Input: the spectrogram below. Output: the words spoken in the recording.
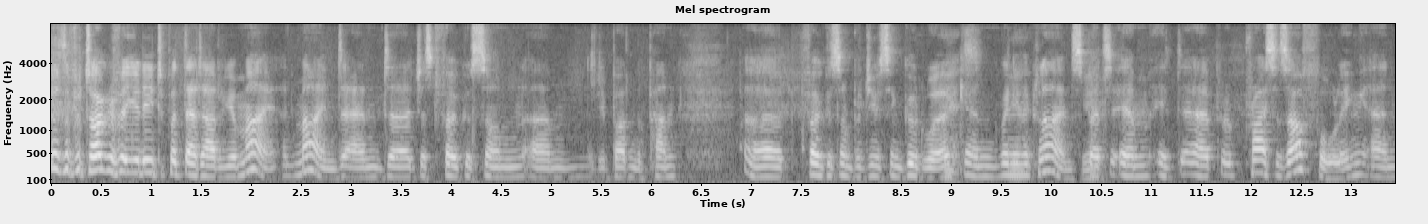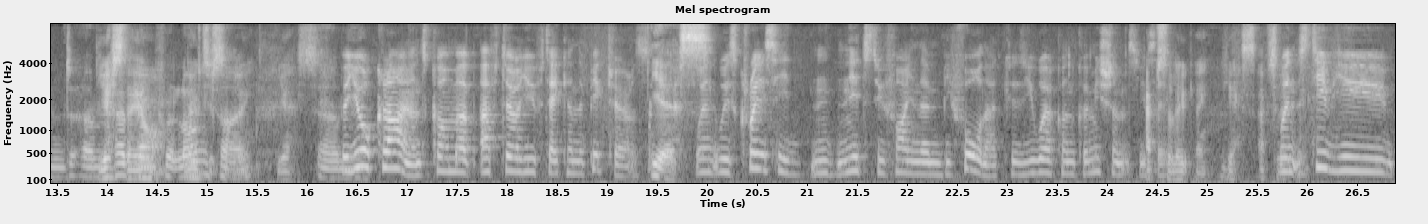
as a photographer, you need to put that out of your mind, mind and uh, just focus on, um, if you pardon the pun, uh, focus on producing good work Yes. and winning Yeah. the clients. Yeah. But um, it, uh, prices are falling and um, yes, have they been are. for a long noticeably. time. Yes. Um, But your clients come up after you've taken the pictures. yes, When with Chris, he n- needs to find them before that because you work on commissions. You said. absolutely. Yes, absolutely. When Steve, you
